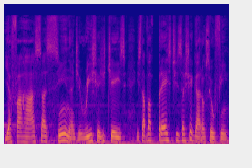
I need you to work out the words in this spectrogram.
e a farra assassina de Richard Chase estava prestes a chegar ao seu fim.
